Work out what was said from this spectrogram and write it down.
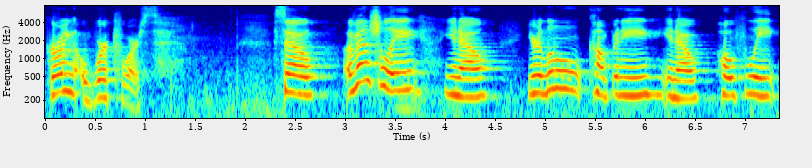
growing a workforce. So eventually, you know, your little company, you know, hopefully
